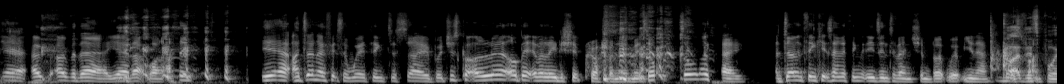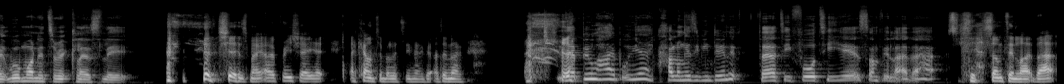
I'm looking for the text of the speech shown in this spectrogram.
Yeah, over, over there. Yeah, that one. I think. Yeah, I don't know if it's a weird thing to say, but just got a little bit of a leadership crush on him. It's all, it's all okay. I don't think it's anything that needs intervention, but we're, you know, Not at this point. We'll monitor it closely. Cheers, mate. I appreciate it. Accountability, maybe. I don't know. Yeah, Bill Hybel, yeah. How long has he been doing it? 30, 40 years, something like that? Yeah, something like that.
